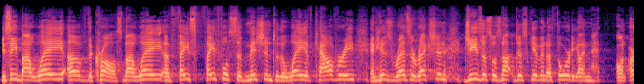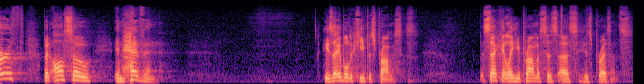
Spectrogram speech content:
You see, by way of the cross, by way of faithful submission to the way of Calvary and his resurrection, Jesus was not just given authority on, on earth, but also in heaven. He's able to keep his promises. But secondly, he promises us his presence.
